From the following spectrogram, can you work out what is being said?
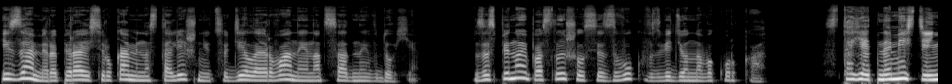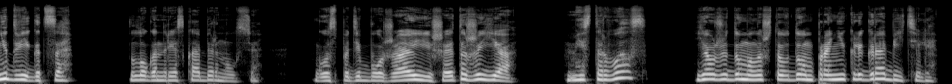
И замер, опираясь руками на столешницу, делая рваные надсадные вдохи. За спиной послышался звук взведенного курка. «Стоять на месте и не двигаться!» Логан резко обернулся. «Господи боже, Аиша, это же я!» «Мистер Уэллс? Я уже думала, что в дом проникли грабители».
